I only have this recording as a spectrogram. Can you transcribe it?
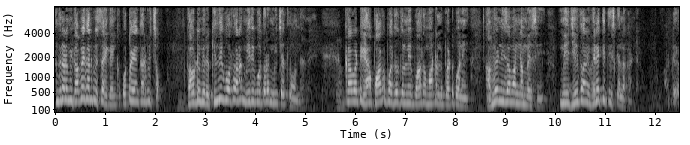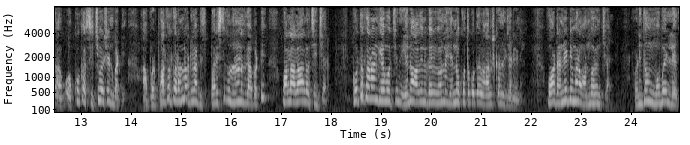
ఎందుకంటే మీకు అవే కనిపిస్తాయి ఇక ఇంకా కొత్తగా ఏం కనిపించవు. కాబట్టి మీరు కిందికి పోతారా మీదికి పోతారా మీ చేతిలో ఉంది అది కాబట్టి ఆ పాత పద్ధతుల్ని పాత మాటల్ని పట్టుకొని అవే నిజమని నమ్మేసి మీ జీవితాన్ని వెనక్కి తీసుకెళ్ళకండి. అంటే ఒక్కొక్క సిచ్యువేషన్ బట్టి అప్పుడు పాత తరంలో అట్లాంటి పరిస్థితులు ఉన్నది కాబట్టి వాళ్ళు అలా ఆలోచించారు. కొత్త తరానికి ఏమొచ్చింది? ఎన్నో ఆధునిక యుగంలో ఎన్నో కొత్త కొత్త ఆవిష్కరణలు జరిగినాయి. వాటన్నిటిని మనం అనుభవించాలి. ఇప్పుడు ఇంతకుముందు మొబైల్ లేదు.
